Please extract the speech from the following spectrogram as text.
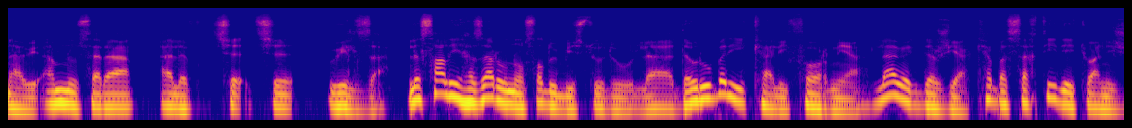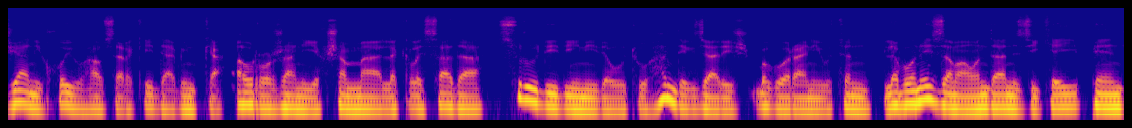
ناوی ئەم نووسەرە، ئەلف چ چ، ویلزە. لە ساڵی هەزار و نۆ سەد و بیست و دوو لە دەوروبەری کالیفۆرنیا لاوێک دەژیا کە بە سەختی دەیتوانی ژیانی خۆی و هاوسەرەکەی دابین بکا. ئەو ڕۆژانی یەکشەممە لە کڵێسادا سروودی دینی دەوت و هەندێک جاریش بە گۆرانی وتن لە بۆنەی زەماوەندا نزیکەی پێنج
